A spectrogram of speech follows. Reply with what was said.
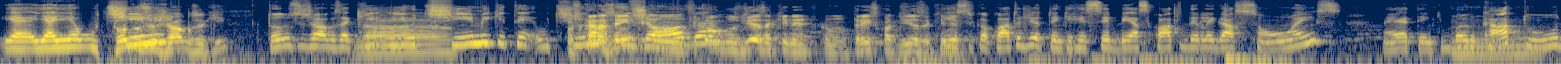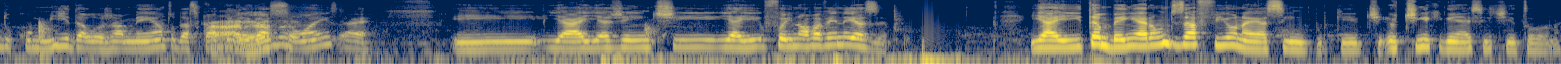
E, e aí o time. Todos os jogos aqui? Todos os jogos aqui. Ah. E o time que tem. O time Os caras que ficam, joga. ficam alguns dias aqui, né? Ficam três, quatro dias aqui, né? Isso fica quatro dias. Tem que receber as quatro delegações, né? Tem que bancar tudo, comida, alojamento das quatro Caramba. delegações. É. E, e aí a gente. E aí foi em Nova Veneza. E aí também era um desafio, né? Assim, porque eu ti- eu tinha que ganhar esse título, né?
